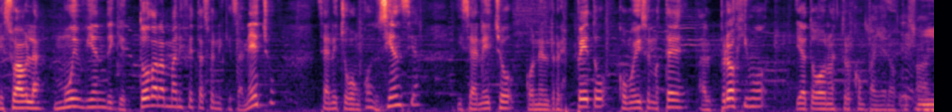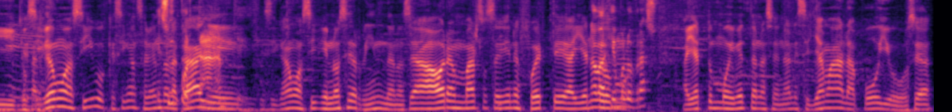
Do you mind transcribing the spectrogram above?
Eso habla muy bien de que todas las manifestaciones que se han hecho, se han hecho con conciencia y se han hecho con el respeto, como dicen ustedes, al prójimo y a todos nuestros compañeros que son. Y que sigamos así, pues, que sigan saliendo Eso a la calle, que sigamos así, que no se rindan. O sea, ahora en marzo se viene fuerte, hay No hartos bajemos mo- los brazos. hay hartos movimientos nacionales, se llama al apoyo, o sea,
